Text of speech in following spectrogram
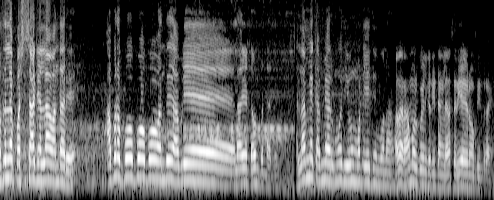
முதல்ல ஃபர்ஸ்ட் ஸ்டார்டிங் எல்லாம் வந்தார். அப்புறம் போக போக போக வந்து அப்படியே எல்லாரையும் டவுன் பண்ணாரு எல்லாமே கம்மியாக இருக்கும்போது இவங்க மட்டும் ஏற்றின்னு போனா. அதான் ராமர் கோயில் கட்டிட்டாங்களே சரியாயிரும் அப்படின்றாங்க.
